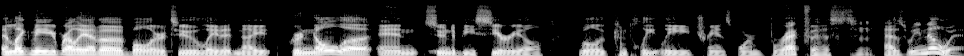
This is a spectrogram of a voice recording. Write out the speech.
and like me, you probably have a bowl or two late at night. Granola and soon to be cereal will completely transform breakfast Mhm. as we know it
